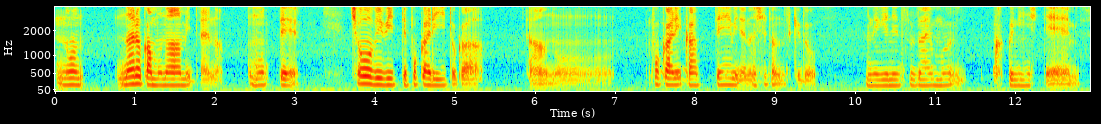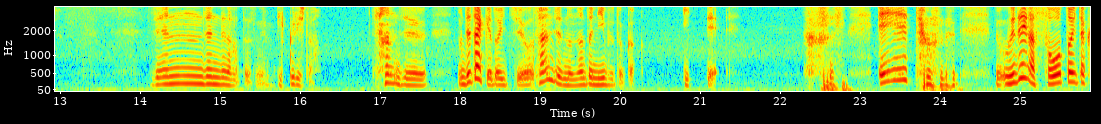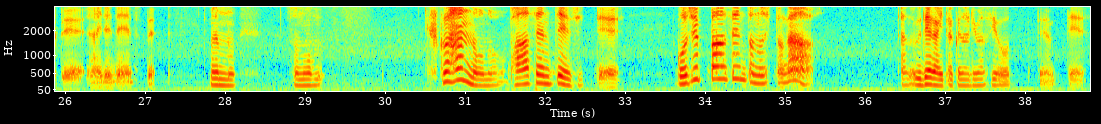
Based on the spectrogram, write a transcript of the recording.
のなるかもなみたいな思って超ビビってポカリとかあのポカリ買ってみたいなしてたんですけど、解熱剤も確認してみたいな。全然出なかったですね。びっくりした。30出たけど一応。37と2部とか行って。ええって腕が相当痛くて「あいでで」っつって、まあ、でもその副反応のパーセンテージって50%の人があの腕が痛くなりますよってなって。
